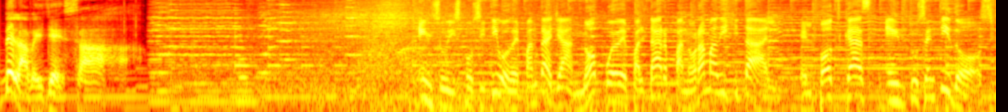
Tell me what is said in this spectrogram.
de la belleza. En su dispositivo de pantalla no puede faltar Panorama Digital, el podcast en tus sentidos.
